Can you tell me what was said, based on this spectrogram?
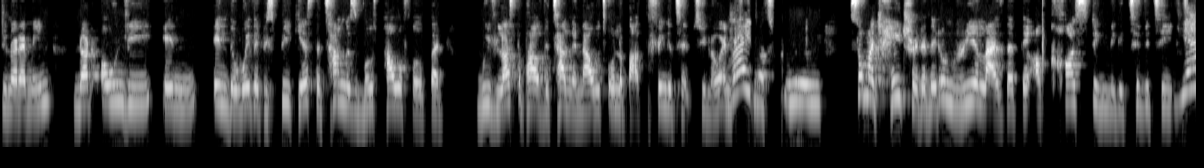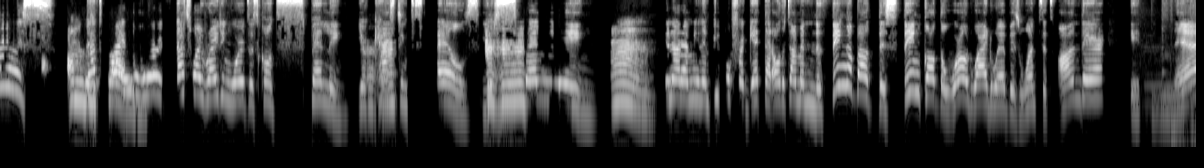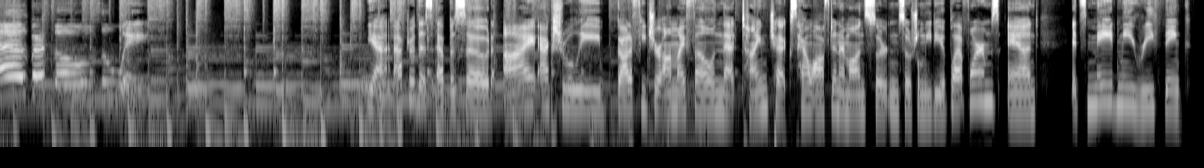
Do you know what I mean? Not only in in the way that we speak. Yes, the tongue is most powerful, but we've lost the power of the tongue, and now it's all about the fingertips. You know, and right. spewing so much hatred, and they don't realize that they are casting negativity. Yes um, that's why the word. That's why writing words is called spelling. You're uh-huh. casting spells. You're uh-huh. spelling. Mm. You know what I mean? And people forget that all the time. And the thing about this thing called the World Wide Web is once it's on there, it never goes away. Yeah, after this episode, I actually got a feature on my phone that time checks how often I'm on certain social media platforms. And it's made me rethink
